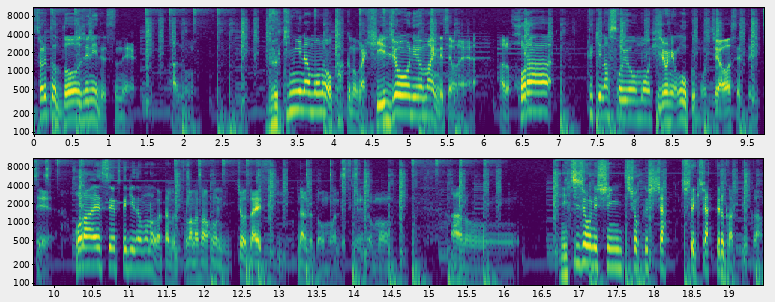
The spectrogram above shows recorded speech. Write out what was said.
それと同時にですねあの不気味なものを描くのが非常にうまいんですよね。あのホラー的な素養も非常に多く持ち合わせていてホラー SF 的なものが多分妻田さん本人超大好きなんだと思うんですけれども。あの日常に侵食しちゃしてきちゃってるかっていうか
